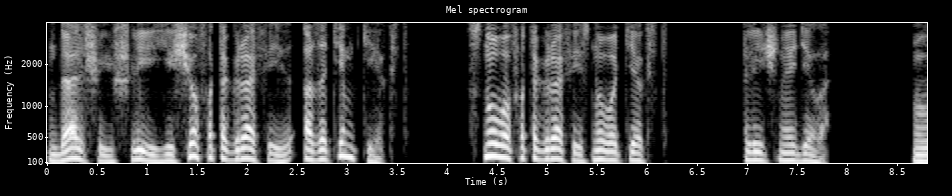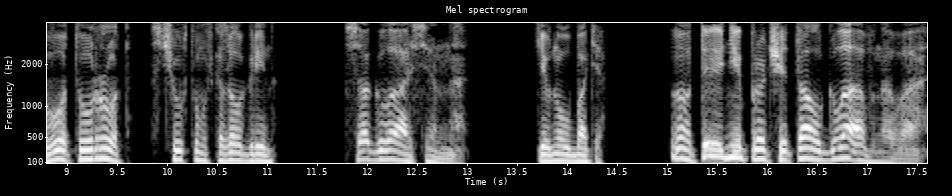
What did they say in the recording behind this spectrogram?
Дальше шли еще фотографии, а затем текст. Снова фотографии, снова текст. Личное дело. Вот урод, с чувством сказал Грин. Согласен, кивнул батя. Но ты не прочитал главного.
